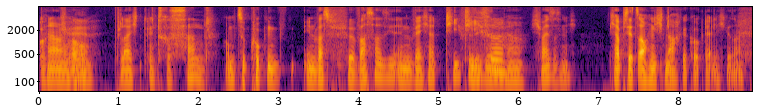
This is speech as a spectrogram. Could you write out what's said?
Keine Ahnung Okay. warum. Vielleicht, Interessant. um zu gucken, in was für Wasser sie, in welcher Tiefe, sie Tiefe? sind. Ja, ich weiß es nicht. Ich habe es jetzt auch nicht nachgeguckt, ehrlich gesagt.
